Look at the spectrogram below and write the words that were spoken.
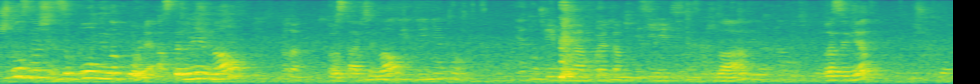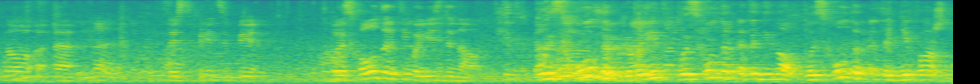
что значит заполнено поле? Остальные null? Ну. Проставьте null. Именно в этом кейсе. Да. Разве нет? Ну, э, э, то есть, в принципе, placeholder типа везде null. Placeholder говорит, placeholder это не null, placeholder это не важно.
